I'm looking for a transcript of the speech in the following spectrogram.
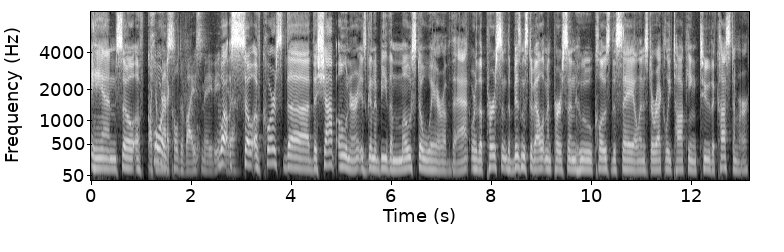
And so of like a course medical device, maybe. Well, Yeah. so of course the the shop owner is going to be the most aware of that, or the person, the business development person who closed the sale and is directly talking to the customer.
